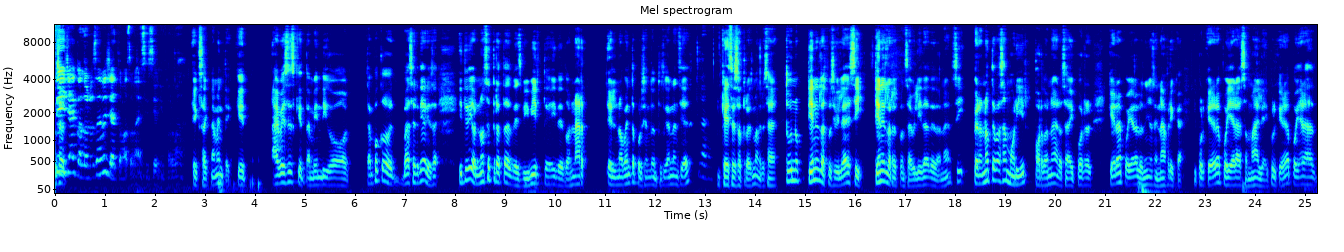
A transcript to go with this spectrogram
sí, ya cuando lo sabes ya tomas una decisión informada. Exactamente. Que hay veces que también digo, tampoco va a ser diario. O sea, y te digo, no se trata de desvivirte y de donar el 90% de tus ganancias, claro. que ese es otro desmadre. O sea, tú no tienes las posibilidades, sí. Tienes la responsabilidad de donar, sí, pero no te vas a morir por donar, o sea, y por querer apoyar a los niños en África, y por querer apoyar a Somalia, y por querer apoyar a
